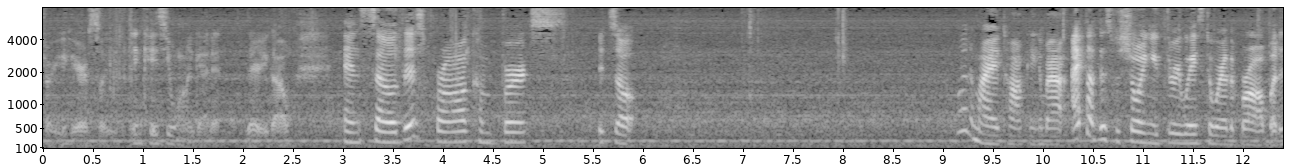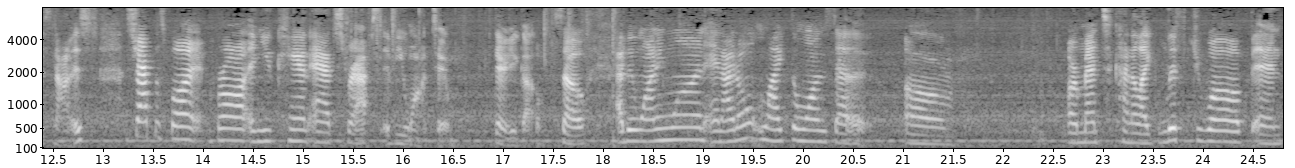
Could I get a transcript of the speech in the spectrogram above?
show you here so in case you want to get it. There you go. And so this bra converts, it's a what am I talking about? I thought this was showing you three ways to wear the bra, but it's not. It's a strapless bra, and you can add straps if you want to. There you go. So, I've been wanting one, and I don't like the ones that um, are meant to kind of like lift you up and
